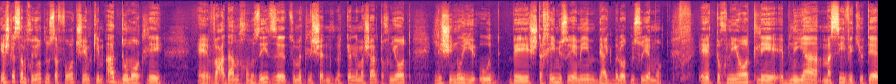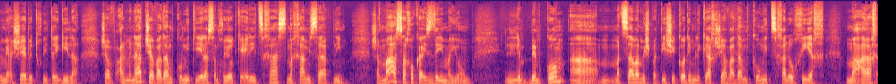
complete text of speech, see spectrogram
יש לה סמכויות נוספות שהן כמעט דומות ל... אה, ועדה מחוזית, זה זאת אומרת, לש, למשל תוכניות לשינוי ייעוד בשטחים מסוימים, בהגבלות מסוימות. אה, תוכניות לבנייה מסיבית יותר מאשר בתוכנית רגילה. עכשיו, על מנת שהוועדה המקומית תהיה לה סמכויות כאלה, היא צריכה הסמכה משר הפנים. עכשיו, מה עשה חוק ההסדרים היום? במקום המצב המשפטי שקודם לכך שהוועדה המקומית צריכה להוכיח מערך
